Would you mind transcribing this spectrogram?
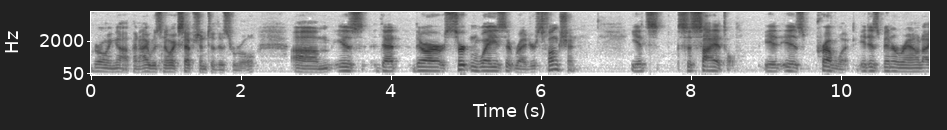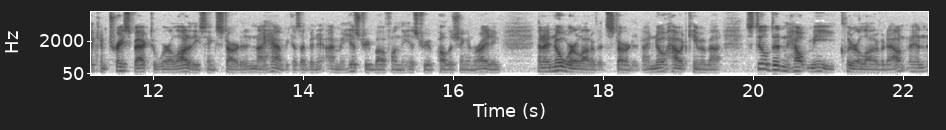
growing up, and I was no exception to this rule, um, is that there are certain ways that writers function. It's societal. It is prevalent. It has been around. I can trace back to where a lot of these things started, and I have because I've been I'm a history buff on the history of publishing and writing, and I know where a lot of it started. I know how it came about. Still didn't help me clear a lot of it out, and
